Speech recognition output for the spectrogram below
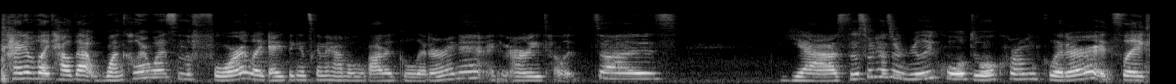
kind of like how that one color was in the four like I think it's gonna have a lot of glitter in it I can already tell it does yeah so this one has a really cool dual chrome glitter it's like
